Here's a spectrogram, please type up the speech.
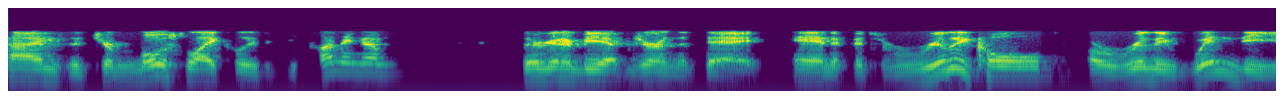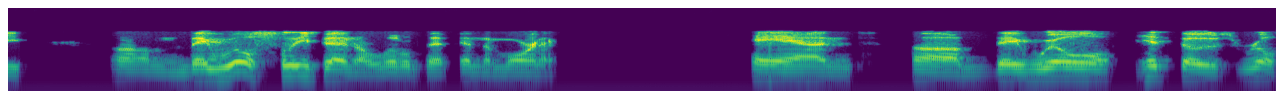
times that you're most likely to be hunting them, they're going to be up during the day. And if it's really cold or really windy, um, they will sleep in a little bit in the morning, and um, they will hit those real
